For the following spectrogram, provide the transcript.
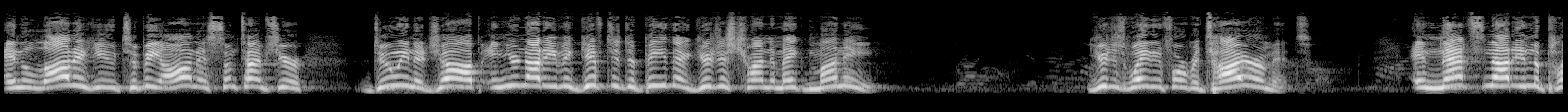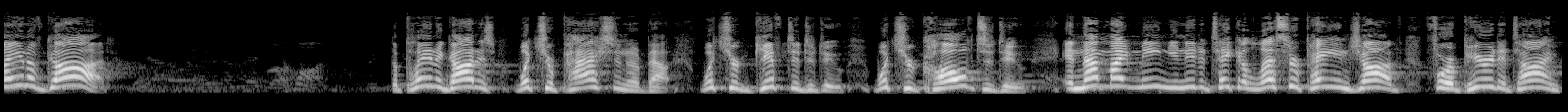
And a lot of you, to be honest, sometimes you're doing a job and you're not even gifted to be there. You're just trying to make money. You're just waiting for retirement. And that's not in the plan of God. The plan of God is what you're passionate about, what you're gifted to do, what you're called to do. And that might mean you need to take a lesser paying job for a period of time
